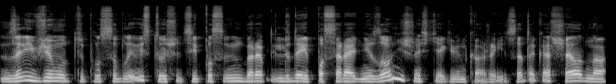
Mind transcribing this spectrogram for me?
взагалі в чому типу, особливість, того, що ці він бере людей посередньої зовнішності, як він каже, і це така ще одна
